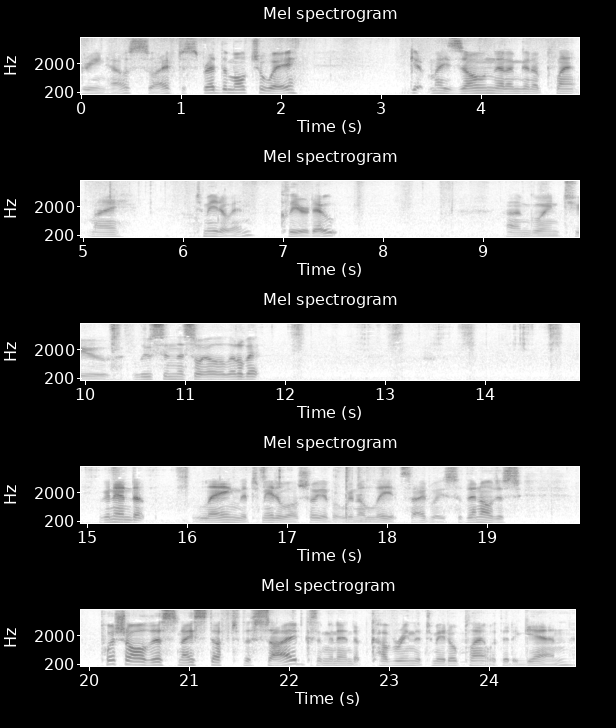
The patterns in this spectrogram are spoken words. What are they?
greenhouse, so I have to spread the mulch away, get my zone that I'm going to plant my tomato in cleared out. I'm going to loosen the soil a little bit. We're going to end up laying the tomato, I'll show you, but we're going to lay it sideways. So then I'll just push all this nice stuff to the side because I'm going to end up covering the tomato plant with it again.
